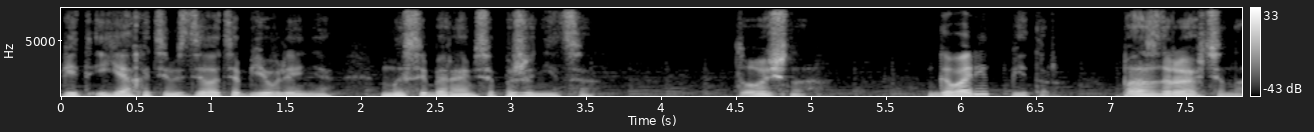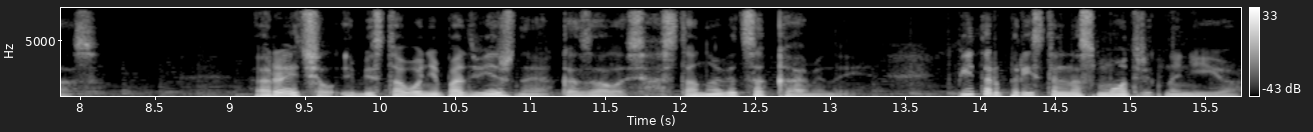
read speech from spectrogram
Пит и я хотим сделать объявление. Мы собираемся пожениться. Точно, говорит Питер. Поздравьте нас. Рэчел, и без того неподвижная, казалось, становится каменной. Питер пристально смотрит на нее.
